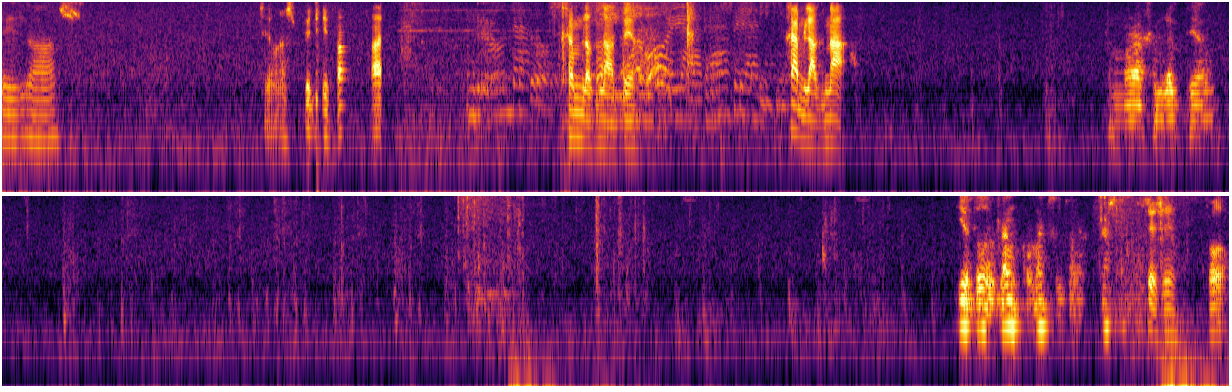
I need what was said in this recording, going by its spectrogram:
Pilas. Sí, una 2. Hemlock Nut, tío. Hemlock Nut. Mola Hemlock, tío. Tío, todo blanco, macho, en todas las casas. Sí, sí, todo.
